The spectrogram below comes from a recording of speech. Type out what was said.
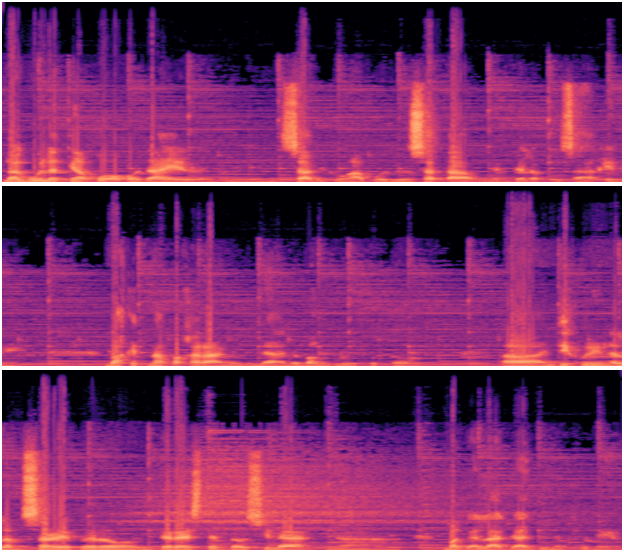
nagulat nga po ako dahil mm, sabi ko nga po dun sa taong nagdala po sa akin eh, bakit napakarami nila, ano bang grupo to? Ah, hindi ko rin alam sir eh, pero interested daw sila na mag-alaga din ng kuneo.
